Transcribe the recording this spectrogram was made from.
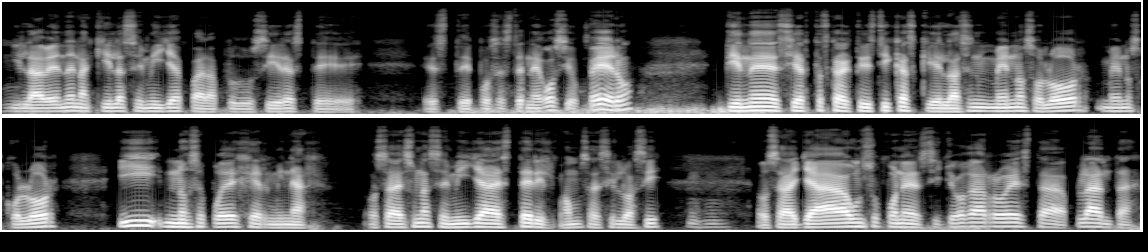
y la venden aquí la semilla para producir este, este, pues este negocio. Pero tiene ciertas características que la hacen menos olor, menos color y no se puede germinar. O sea, es una semilla estéril, vamos a decirlo así. Ujú. O sea, ya un suponer, si yo agarro esta planta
